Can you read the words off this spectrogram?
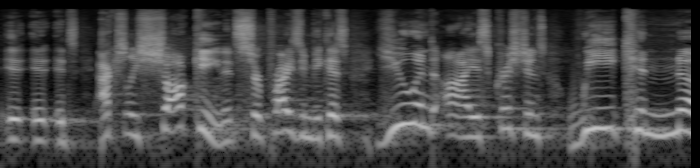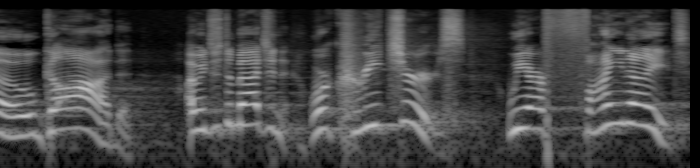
It, it, it's actually shocking. It's surprising because you and I, as Christians, we can know God. I mean, just imagine it. We're creatures, we are finite.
